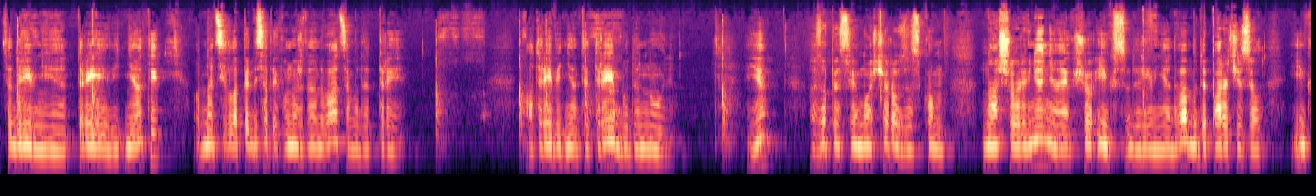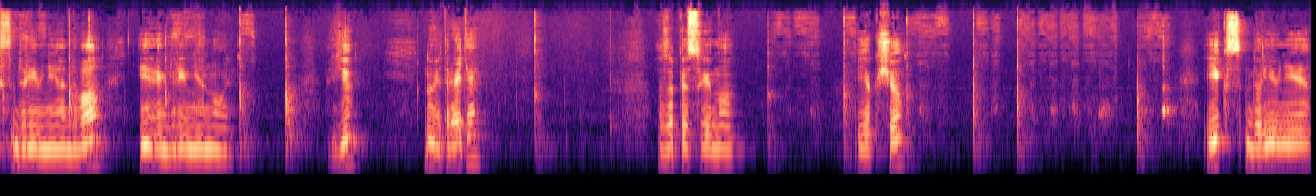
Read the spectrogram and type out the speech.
Це дорівнює 3 відняти. 1,5 помножити на 2 це буде 3. А 3 відняти 3 буде 0. Є? Записуємо ще розв'язком нашого рівняння. Якщо х дорівнює 2, буде пара чисел х дорівнює 2, y дорівнює 0. Є? Ну і третє. Записуємо, якщо х дорівнює,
